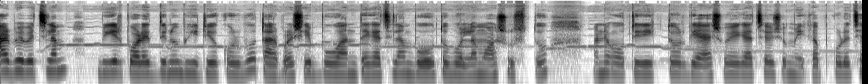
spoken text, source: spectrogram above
আর ভেবেছিলাম বিয়ের পরের দিনও ভিডিও করব, তারপরে সেই বউ আনতে গেছিলাম। বউ তো বললাম অসুস্থ মানে অতিরিক্ত ওর গ্যাস হয়ে গেছে, ওইসব মেকআপ করেছে,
